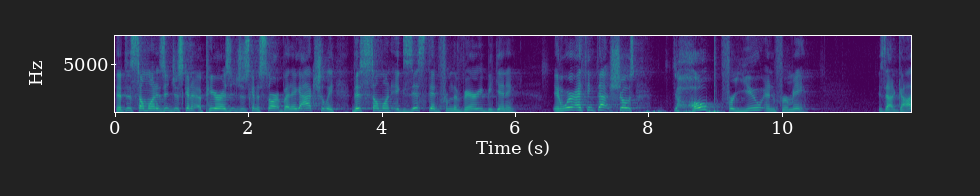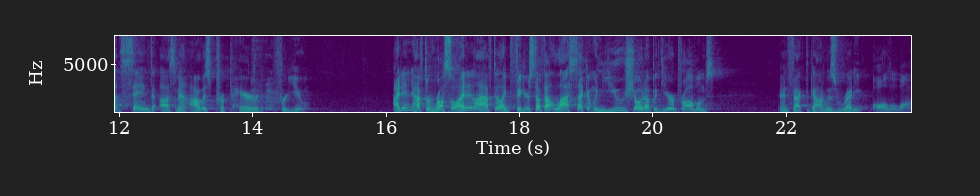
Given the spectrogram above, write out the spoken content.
That this someone isn't just going to appear, isn't just going to start, but actually, this someone existed from the very beginning. And where I think that shows hope for you and for me is that God's saying to us, man, I was prepared for you. I didn't have to rustle. I didn't have to like figure stuff out last second when you showed up with your problems. In fact, God was ready all along.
